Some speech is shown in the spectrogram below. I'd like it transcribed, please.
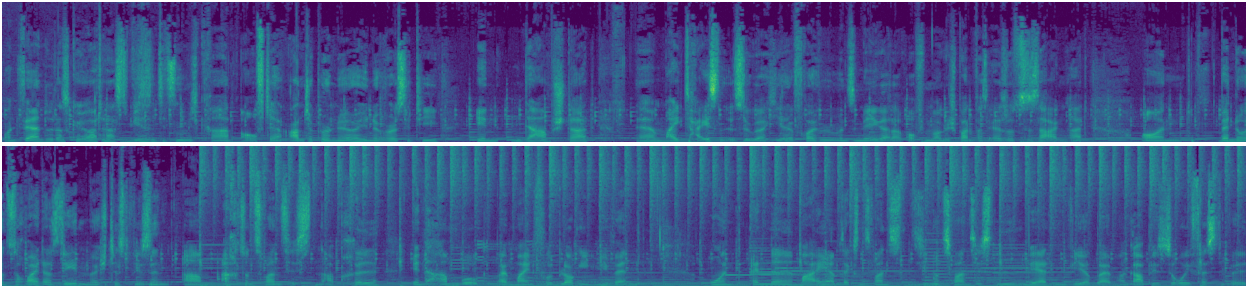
Und während du das gehört hast, wir sind jetzt nämlich gerade auf der Entrepreneur University in Darmstadt. Äh, Mike Tyson ist sogar hier, freuen wir uns mega darauf, bin mal gespannt, was er so zu sagen hat. Und wenn du uns noch weiter sehen möchtest, wir sind am 28. April in Hamburg beim Mindful Blogging Event. Und Ende Mai, am 26. und 27. werden wir beim Agape Zoe Festival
